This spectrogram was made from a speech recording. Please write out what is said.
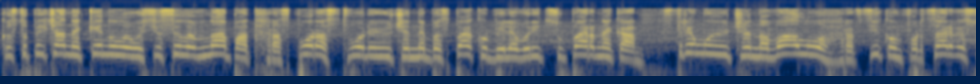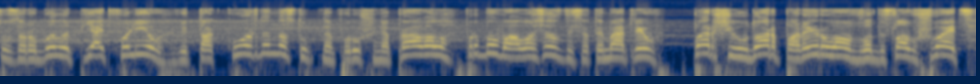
Костопільчани кинули усі сили в напад, разпора створюючи небезпеку біля воріт суперника. Стримуючи навалу, гравці комфорт-сервісу заробили 5 фолів. Відтак кожне наступне порушення правил пробивалося з 10 метрів. Перший удар парирував Владислав Швець.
